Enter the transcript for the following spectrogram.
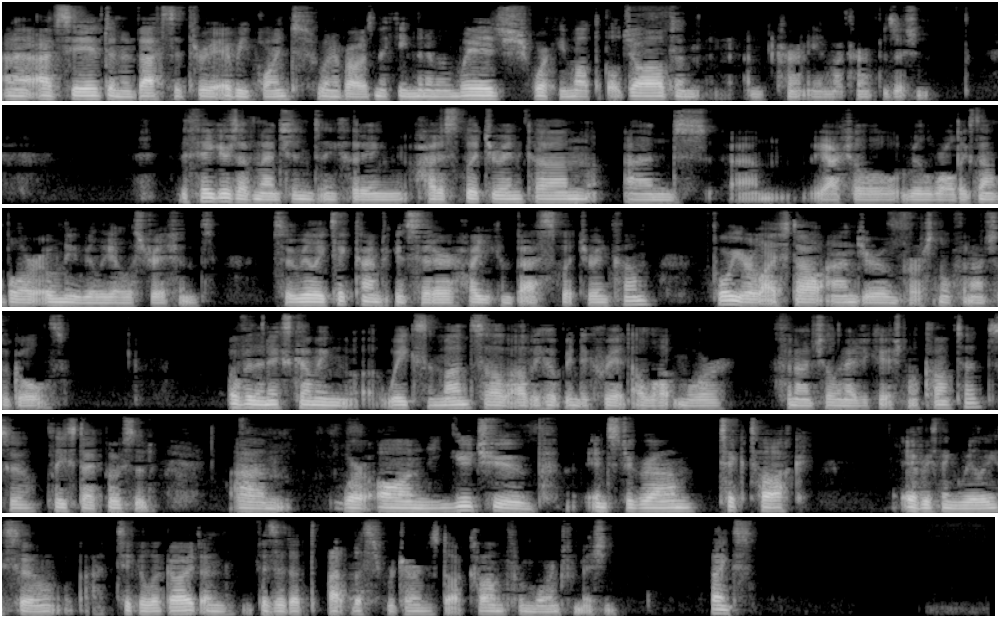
And I, I've saved and invested through every point whenever I was making minimum wage, working multiple jobs, and, and currently in my current position. The figures I've mentioned, including how to split your income and um, the actual real world example, are only really illustrations. So, really take time to consider how you can best split your income for your lifestyle and your own personal financial goals. Over the next coming weeks and months, I'll, I'll be hoping to create a lot more financial and educational content. So, please stay posted. Um, we're on YouTube, Instagram, TikTok everything really. So take a look out and visit at atlasreturns.com for more information. Thanks.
